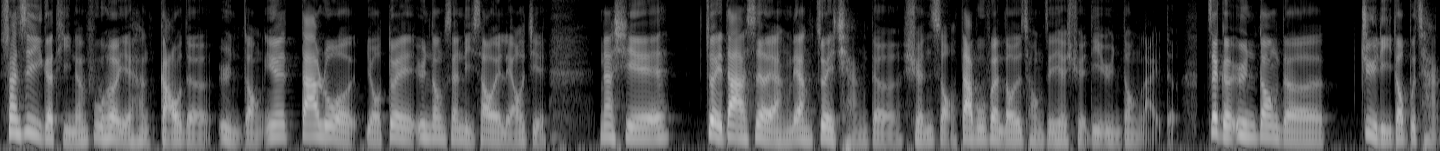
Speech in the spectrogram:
算是一个体能负荷也很高的运动。因为大家如果有对运动生理稍微了解，那些最大摄氧量最强的选手，大部分都是从这些雪地运动来的。这个运动的距离都不长，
